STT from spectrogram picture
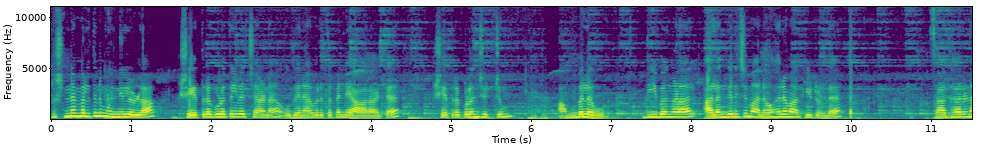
കൃഷ്ണനമ്പലത്തിന് മുന്നിലുള്ള ക്ഷേത്രകുളത്തിൽ വെച്ചാണ് ഉദയനാപുരത്തപ്പന്റെ ആറാട്ട്. ക്ഷേത്രകുളം ചുറ്റും അമ്പലവും ദീപങ്ങളാൽ അലങ്കരിച്ച് മനോഹരമാക്കിയിട്ടുണ്ട്. സാധാരണ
